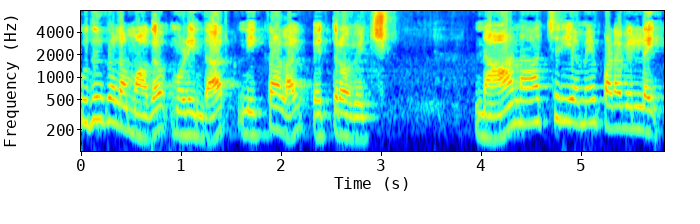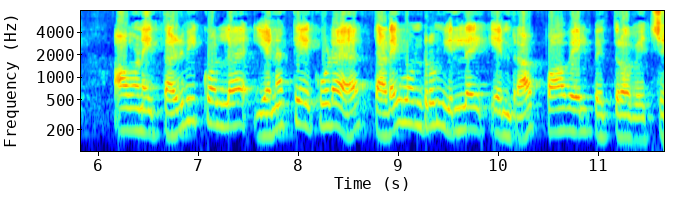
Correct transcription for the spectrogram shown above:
குதூகலமாக மொழிந்தார் நிக்காலாய் பெத்ரோவிச். நான் ஆச்சரியமே படவில்லை. அவனை தழுவிக்கொள்ள எனக்கே கூட தடை ஒன்றும் இல்லை என்றார் பாவேல் பெத்ரோவிச்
